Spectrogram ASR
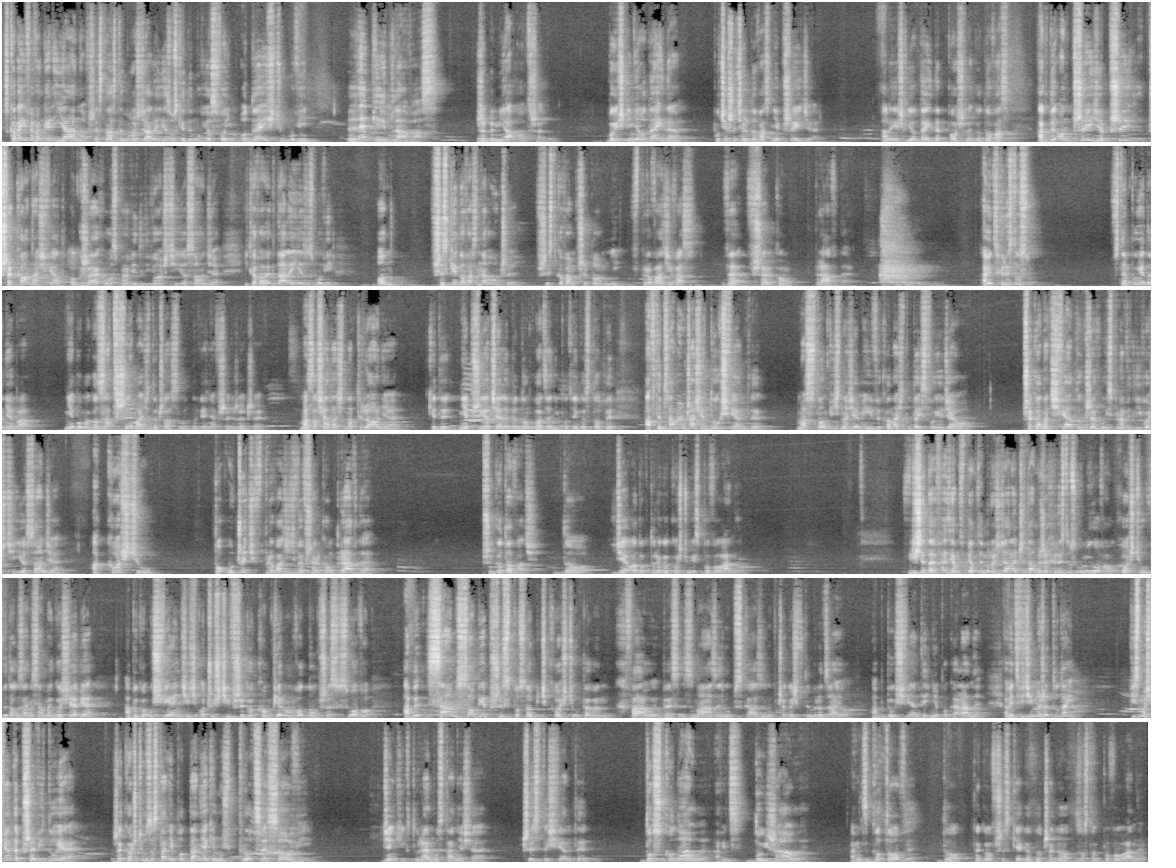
Z kolei w Ewangelii Jana w 16 rozdziale Jezus, kiedy mówi o swoim odejściu, mówi: Lepiej dla was, żebym ja odszedł. Bo jeśli nie odejdę, pocieszyciel do was nie przyjdzie. Ale jeśli odejdę, poślę go do was, a gdy on przyjdzie, przy, przekona świat o grzechu, o sprawiedliwości i o sądzie. I kawałek dalej Jezus mówi: On wszystkiego was nauczy, wszystko wam przypomni, wprowadzi was we wszelką prawdę. A więc Chrystus wstępuje do nieba, niebo ma go zatrzymać do czasu odnowienia wszechrzeczy, ma zasiadać na tronie, kiedy nieprzyjaciele będą kładzeni pod jego stopy, a w tym samym czasie Duch Święty ma stąpić na ziemię i wykonać tutaj swoje dzieło. Przekonać świat o grzechu i sprawiedliwości i o sądzie, a Kościół pouczyć, wprowadzić we wszelką prawdę, przygotować do dzieła, do którego Kościół jest powołany. W liście do Efezjan w piątym rozdziale czytamy, że Chrystus umiłował Kościół, wydał zań samego siebie, aby go uświęcić, oczyściwszy go kąpielą wodną przez Słowo, aby sam sobie przysposobić Kościół pełen chwały, bez zmazy lub skazy lub czegoś w tym rodzaju, aby był święty i niepokalany. A więc widzimy, że tutaj Pismo Święte przewiduje, że Kościół zostanie poddany jakiemuś procesowi, dzięki któremu stanie się czysty, święty, doskonały, a więc dojrzały, a więc gotowy do tego wszystkiego, do czego został powołany.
